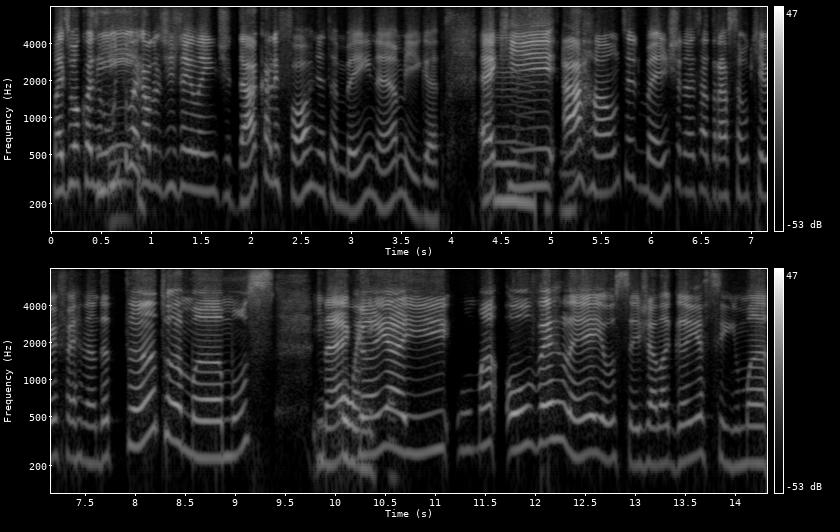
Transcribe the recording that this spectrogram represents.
Mas uma coisa sim. muito legal do Disneyland da Califórnia também, né, amiga? É que uhum. a Haunted Mansion, essa atração que eu e Fernanda tanto amamos, né, Icônica. né, ganha aí uma overlay, ou seja, ela ganha assim uma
